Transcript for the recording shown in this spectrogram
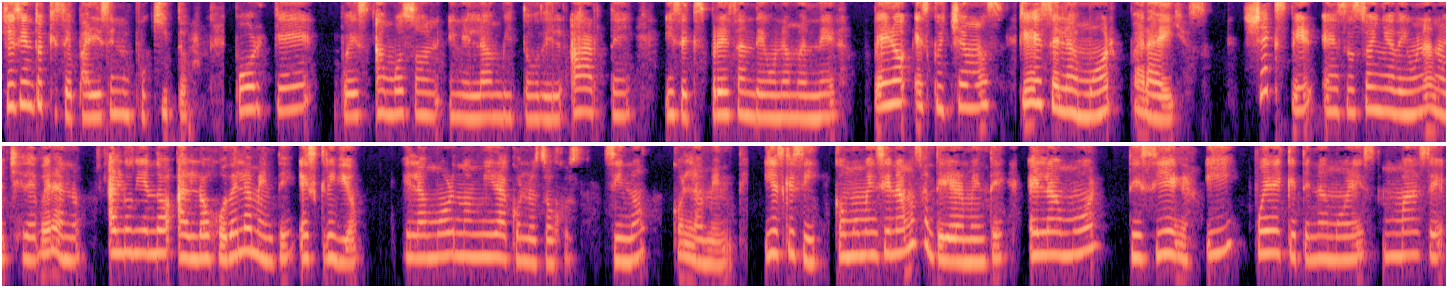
Yo siento que se parecen un poquito porque pues ambos son en el ámbito del arte y se expresan de una manera. Pero escuchemos qué es el amor para ellos. Shakespeare, en su sueño de una noche de verano, aludiendo al ojo de la mente, escribió, el amor no mira con los ojos, sino con la mente. Y es que sí, como mencionamos anteriormente, el amor te ciega y puede que te enamores más de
